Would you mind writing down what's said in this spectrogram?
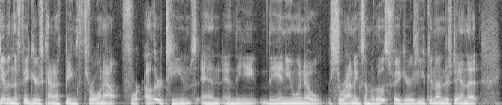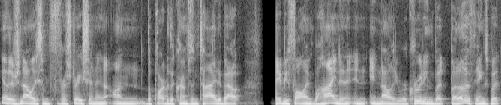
given the figures kind of being thrown out for other teams and and the the innuendo surrounding some of those figures, you can understand that you know there's not only some frustration in, on the part of the Crimson Tide about maybe falling behind in, in, in, not only recruiting but but other things, but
